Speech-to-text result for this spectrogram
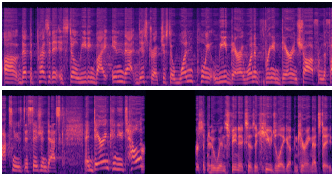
uh, that the president is still leading by in that district, just a one-point lead there. I want to bring in Darren Shaw from the Fox News Decision Desk. And Darren, can you tell us? Person who wins Phoenix has a huge leg up in carrying that state.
